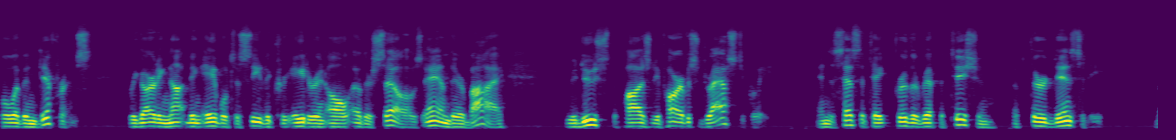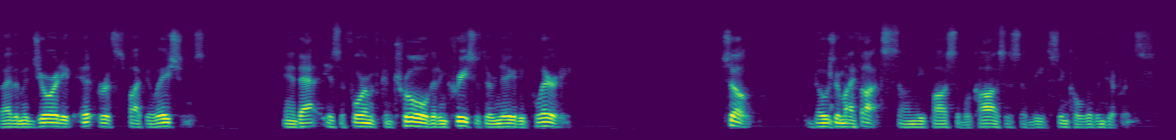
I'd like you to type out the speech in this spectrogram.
full of indifference regarding not being able to see the creator in all other selves and thereby reduce the positive harvest drastically and necessitate further repetition of third density by the majority of Earth's populations. And that is a form of control that increases their negative polarity. So, those are my thoughts on the possible causes of the sinkhole of indifference.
